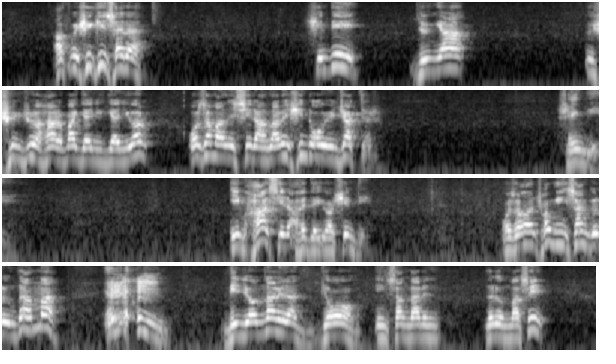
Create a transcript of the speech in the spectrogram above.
62 sene. Şimdi dünya üçüncü harba gel geliyor. O zamanın silahların şimdi oyuncaktır. Şey mi? İmha silahı diyor şimdi. O zaman çok insan kırıldı ama milyonlarla o insanların kırılması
